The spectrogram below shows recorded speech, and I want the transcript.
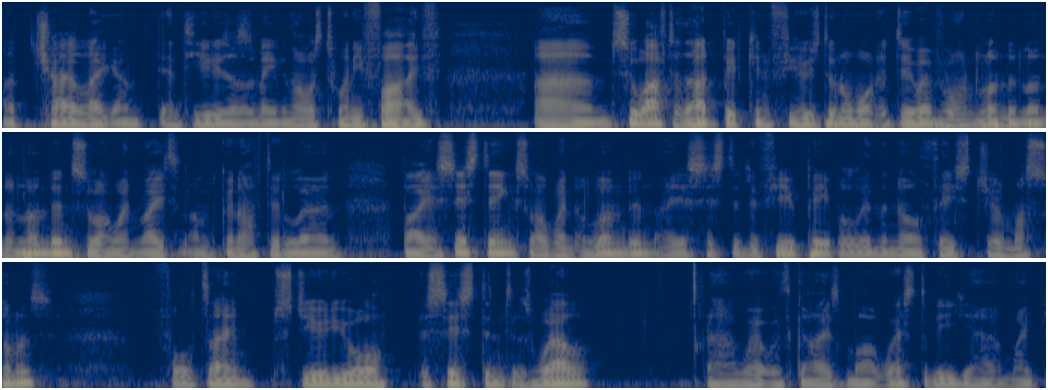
that childlike enthusiasm even though i was 25 um, so after that, bit confused, don't know what to do. Everyone, London, London, London. So I went right. I'm going to have to learn by assisting. So I went to London. I assisted a few people in the northeast during my summers. Full time studio assistant as well. Uh, worked with guys Mark Westerby, uh, Mike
